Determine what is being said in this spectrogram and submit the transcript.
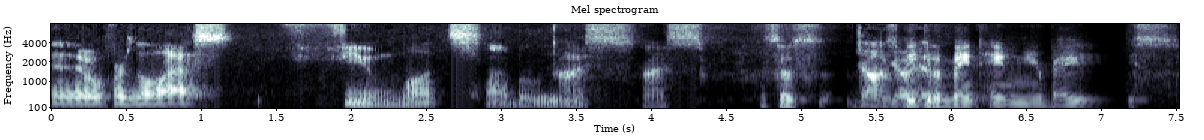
uh, over the last few months, I believe. Nice, nice. So s- John, go speaking ahead. of maintaining your base,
